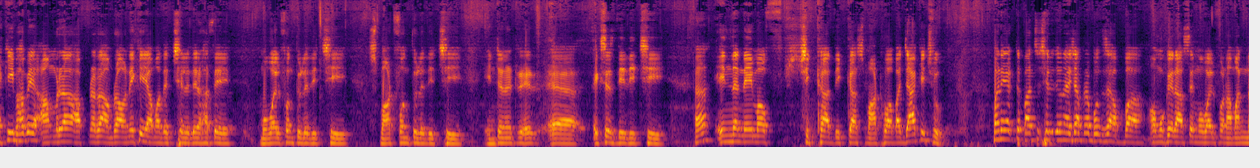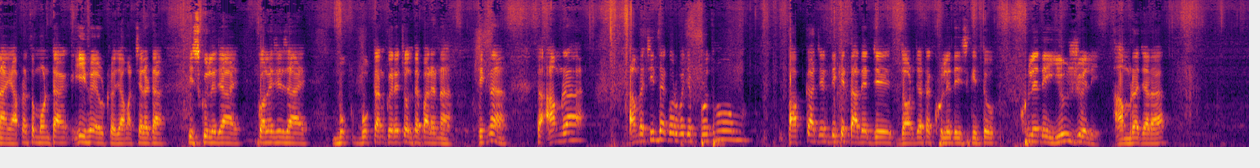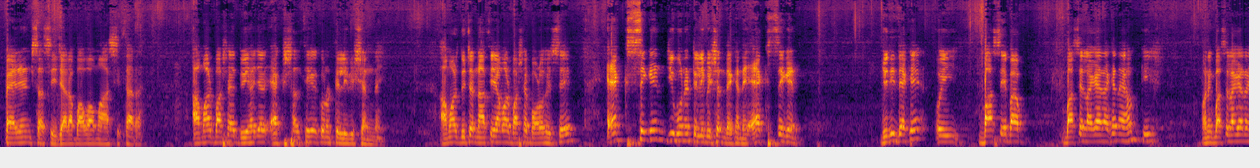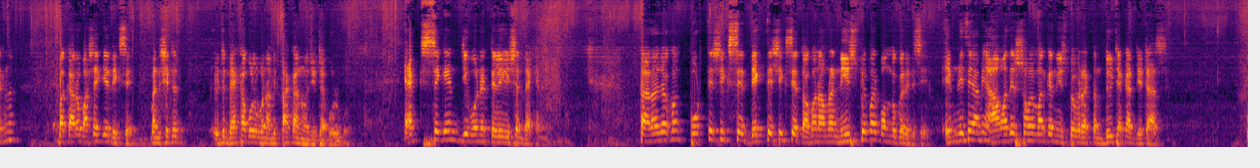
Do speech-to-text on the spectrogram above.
একইভাবে আমরা, আপনারা, আমরা অনেকেই আমাদের ছেলেদের হাতে মোবাইল ফোন তুলে দিচ্ছি, স্মার্টফোন তুলে দিচ্ছি, ইন্টারনেটের অ্যাক্সেস দিয়ে দিচ্ছি হ্যাঁ? ইন দ্য নেম অফ শিক্ষা, দীক্ষা, স্মার্ট হওয়া বা যা কিছু মানে একটা বাচ্চা ছেলের জন্য এসে আপনার বলতেছে, আব্বা, অমুকের আছে মোবাইল ফোন আমার নাই। আপনার তো মনটা ই হয়ে উঠল যে আমার ছেলেটা স্কুলে যায় কলেজে যায়, বুক বুক টান করে চলতে পারে না, ঠিক না? তো আমরা আমরা চিন্তা করব যে প্রথম পাপ কাজের দিকে তাদের যে দরজাটা খুলে দিয়েছে, কিন্তু খুলে দিই ইউজুয়ালি আমরা যারা প্যারেন্টস আছি, যারা বাবা মা আছি তারা। আমার বাসায় দুই হাজার এক সাল থেকে কোনো টেলিভিশন নাই। আমার দুইটা নাতি আমার বাসায় বড় হয়েছে। এক সেকেন্ড জীবনে টেলিভিশন দেখে নেই, এক সেকেন্ড যদি দেখে, ওই বাসে বা বাসে লাগায় রাখে না এখন, কি? অনেক বাসে লাগায় রাখে না? বা কারও বাসায় গিয়ে দেখছে মানে সেটা এটা দেখা বলব না, আমি তাকানো যেটা বলব। এক সেকেন্ড জীবনে টেলিভিশন দেখেনি তারা যখন পড়তে শিখছে, দেখতে শিখছে, তখন আমরা নিউজ পেপার বন্ধ করে দিছি। এমনিতে আমি আমাদের সময় মার্কা নিউজ পেপার রাখতাম, দুই টাকার যেটা আছে।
